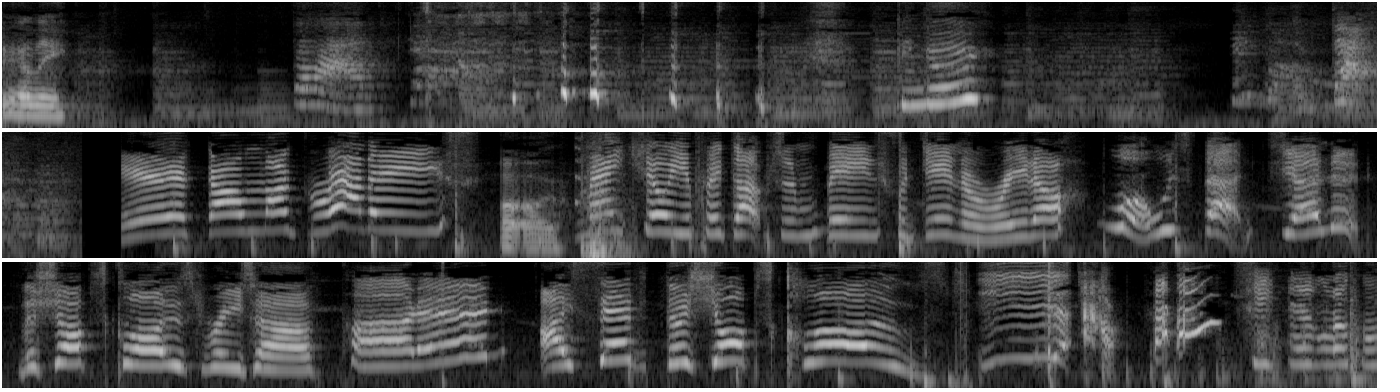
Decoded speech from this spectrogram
A bit early. Bingo? Here come my grannies! Uh-oh. Make sure you pick up some beans for dinner, Rita. What was that, Janet? The shop's closed, Rita. Pardon? I said the shop's closed. Yeah. She's just looking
